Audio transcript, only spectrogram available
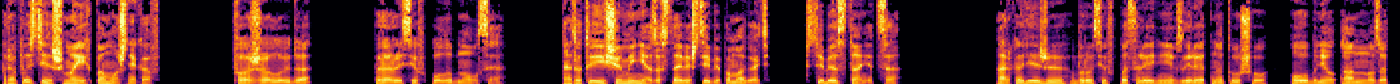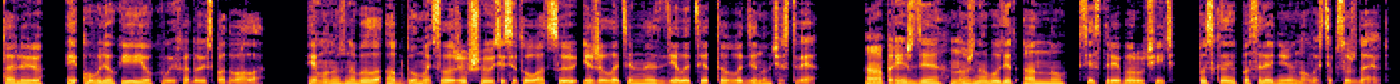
«Пропустишь моих помощников?» «Пожалуй, да?» Прорысев улыбнулся. «А то ты еще меня заставишь тебе помогать. С тебя станется». Аркадий же, бросив последний взгляд на тушу, обнял Анну за талию и увлек ее к выходу из подвала. Ему нужно было обдумать сложившуюся ситуацию и желательно сделать это в одиночестве. А прежде нужно будет Анну сестре поручить, пускай последнюю новость обсуждают.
